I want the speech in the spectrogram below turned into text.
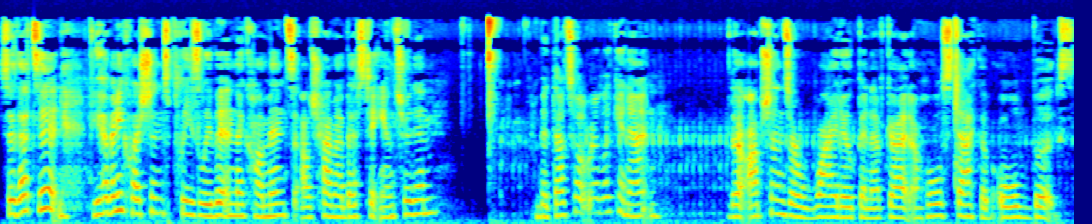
So that's it. If you have any questions, please leave it in the comments. I'll try my best to answer them. But that's what we're looking at. The options are wide open. I've got a whole stack of old books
